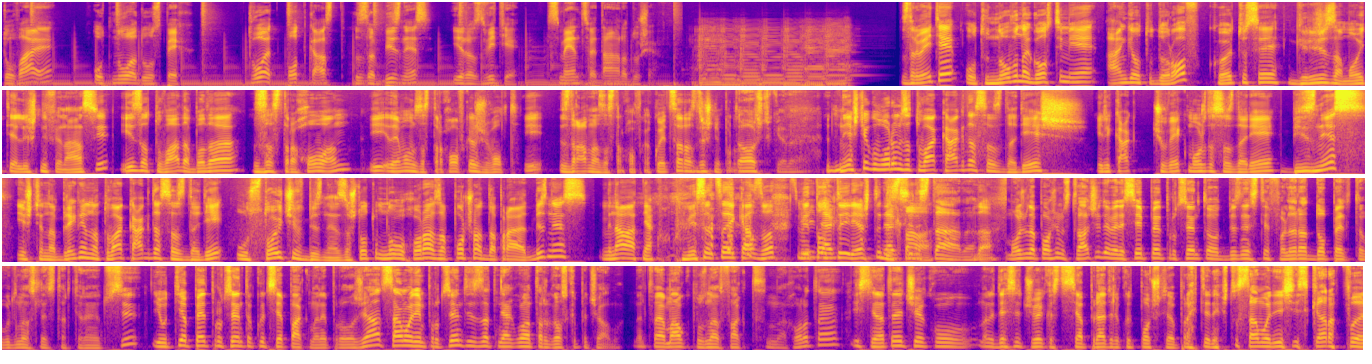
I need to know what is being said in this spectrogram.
Това е От нула до успех. Твоят подкаст за бизнес и развитие. С мен Цветан Радушев. Здравейте! Отново на гости ми е Ангел Тодоров, който се грижи за моите лични финанси и за това да бъда застрахован и да имам застраховка живот и здравна застраховка, което са различни продукти. Точно така, да. Днес ще говорим за това как да създадеш или как човек може да създаде бизнес и ще наблегнем на това как да създаде устойчив бизнес, защото много хора започват да правят бизнес, минават няколко месеца и казват, ми то и нещо не става. Не става да. да. Можем да почнем с това, че 95% от бизнесите фалират до 5-та година след стартирането си и от тия 5%, които все пак нали, продължават, само 1% излизат някаква търговска печалба. Нали, това е малко познат факт на хората. Истината е, че ако нали, 10 човека сте сега приятели, които почвате да правите нещо, само един ще изкара пари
